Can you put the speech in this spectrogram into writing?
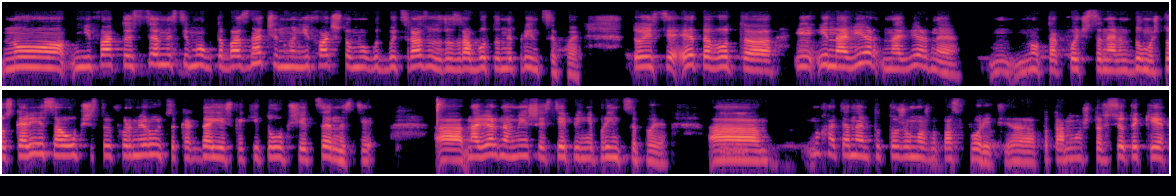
но не факт, то есть ценности могут обозначены, но не факт, что могут быть сразу разработаны принципы. То есть это вот, а, и, и навер, наверное, ну, так хочется, наверное, думать, что скорее сообщество формируется, когда есть какие-то общие ценности, а, наверное, в меньшей степени принципы. Mm-hmm ну, хотя, наверное, тут тоже можно поспорить, э, потому что все-таки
